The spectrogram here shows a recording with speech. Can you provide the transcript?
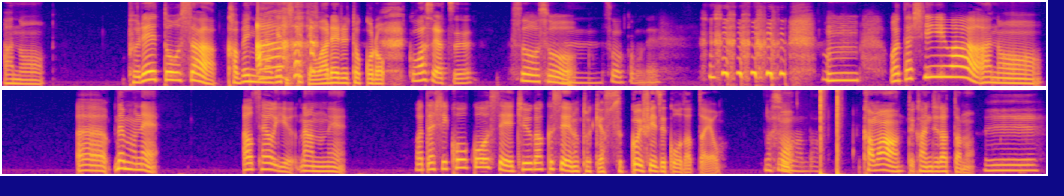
あの、プレートをさ、壁に投げつけて割れるところ。う 壊すやつ？そうそう。んそうかもね うん、私は、あの、あでもね、I'll tell you, あのね、私、高校生、中学生の時はすっごいフィジカルだったよ。あそうなんだ Come on! って感じだったの。へえ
